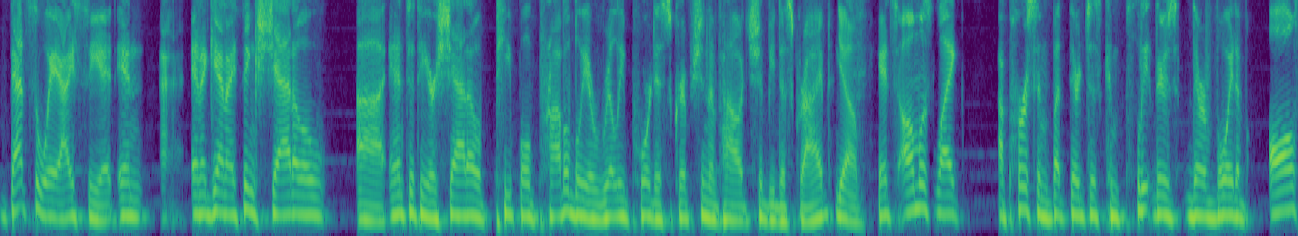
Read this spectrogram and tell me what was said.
that's the way I see it. And and again, I think shadow uh, entity or shadow people probably a really poor description of how it should be described. Yeah. It's almost like a person, but they're just complete. There's they're void of all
